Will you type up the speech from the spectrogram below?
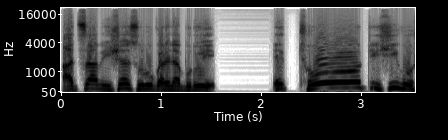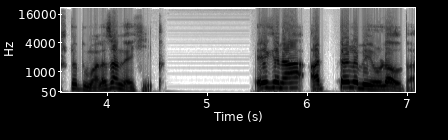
आजचा विषय सुरू करण्यापूर्वी एक छोटीशी गोष्ट तुम्हाला सांगायची. एक ना अट्टल बेवडा होता.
